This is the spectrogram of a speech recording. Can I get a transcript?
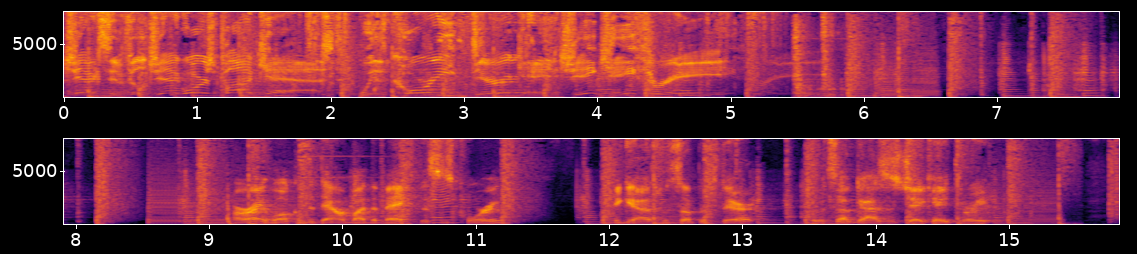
Jacksonville Jaguars podcast with Corey, Derek, and JK3. All right, welcome to Down by the Bank. This is Corey. Hey guys, what's up? It's Derek. What's up, guys? It's JK3.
